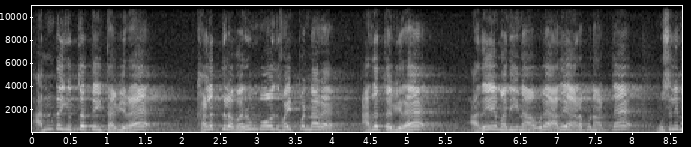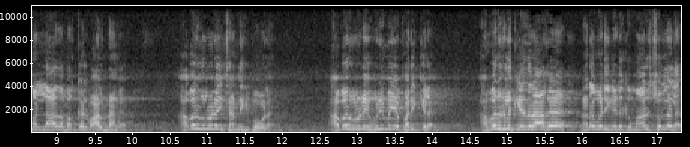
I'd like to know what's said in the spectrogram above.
அந்த யுத்தத்தை தவிர களத்தில் வரும்போது ஃபைட் பண்ணார அதை தவிர அதே மதீனாவில் அதே அரபு நாட்டில் முஸ்லீம் அல்லாத மக்கள் வாழ்ந்தாங்க. அவர்களுடைய சண்டைக்கு போகல. அவர்களுடைய உரிமையை பறிக்கலை. அவர்களுக்கு எதிராக நடவடிக்கை எடுக்குமாறு சொல்லலை.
